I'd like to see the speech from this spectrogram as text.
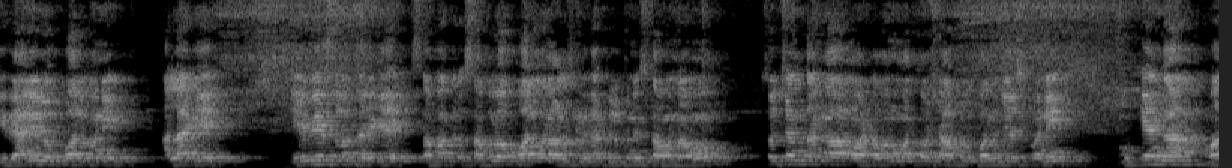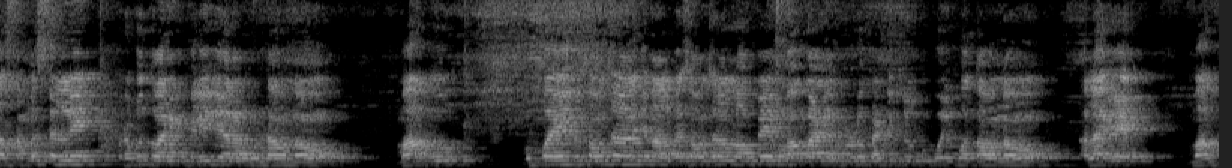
ఈ ర్యాలీలో పాల్గొని అలాగే ఏవిఎస్లో జరిగే సభ సభలో పాల్గొనాల్సిందిగా పిలుపునిస్తా ఉన్నాము. స్వచ్ఛందంగా మా టౌన్ మొత్తం షాపులు బంద్ చేసుకొని ముఖ్యంగా మా సమస్యల్ని ప్రభుత్వానికి తెలియజేయాలనుకుంటా ఉన్నాము. మాకు ముప్పై ఐదు సంవత్సరాల నుంచి నలభై సంవత్సరాల లోపే మోకాళ్ళు ఎప్పుడు కంటి చూపు కోల్పోతా ఉన్నాము. అలాగే మాకు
